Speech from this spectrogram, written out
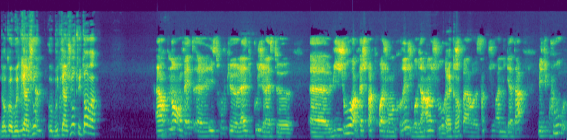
Donc au bout de 15 jours, au bout de 15 jours, tu t'en vas alors non, en fait, euh, il se trouve que là, du coup, j'y reste euh, 8 jours. Après, je pars 3 jours en Corée, je reviens un jour, et puis je pars 5 euh, jours à Niigata. Mais du coup,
